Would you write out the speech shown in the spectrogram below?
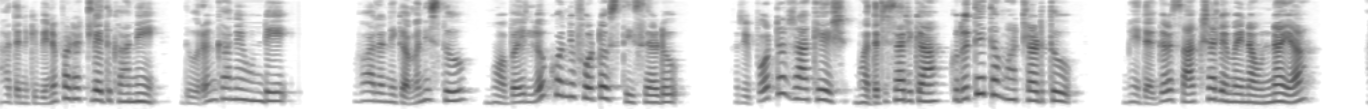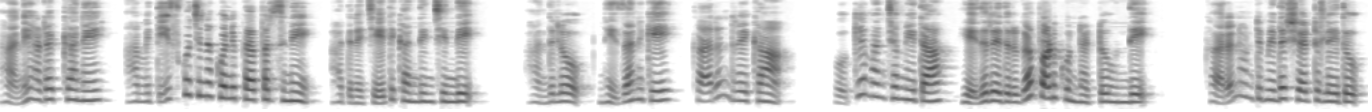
అతనికి వినపడట్లేదు కానీ దూరంగానే ఉండి వాళ్ళని గమనిస్తూ మొబైల్లో కొన్ని ఫొటోస్ తీశాడు. రిపోర్టర్ రాకేష్ మొదటిసారిగా కృతితో మాట్లాడుతూ మీ దగ్గర సాక్ష్యాలు ఏమైనా ఉన్నాయా? అని అడగగానే ఆమె తీసుకొచ్చిన కొన్ని పేపర్స్ని అతని చేతికి అందించింది. అందులో నిజానికి కరణ్ రేఖ ఒకే మంచం మీద ఎదురెదురుగా పడుకున్నట్టు ఉంది. కరణ్ ఒంటి మీద షర్ట్ లేదు.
